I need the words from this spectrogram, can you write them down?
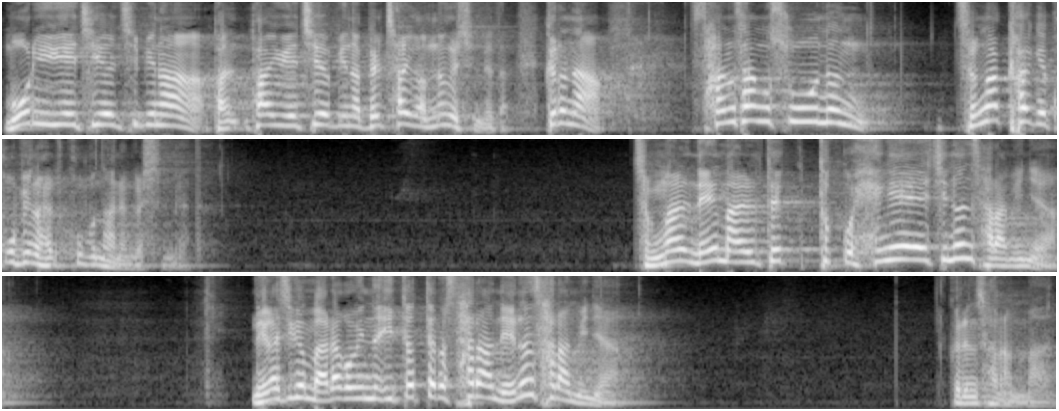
모리 위에 지어 집이나 바위 위에 지업이나 별 차이가 없는 것입니다. 그러나 산상수는 정확하게 구분하는 것입니다. 정말 내 말 듣고 행해지는 사람이냐? 내가 지금 말하고 있는 이 뜻대로 살아내는 사람이냐? 그런 사람만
